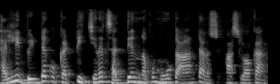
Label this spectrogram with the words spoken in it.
తల్లి బిడ్డకు కట్టిచ్చిన సద్దెన్నపు మూట అంటారు ఆ శ్లోకాన్ని.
